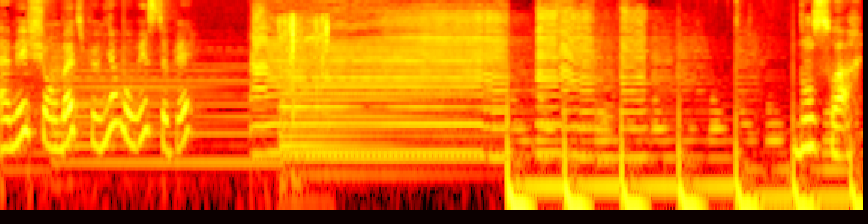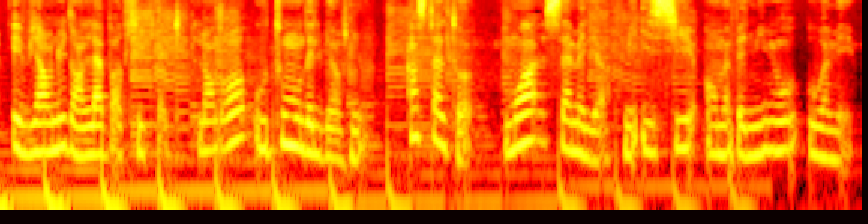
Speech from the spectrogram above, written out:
Amé, je suis en bas, tu peux venir m'ouvrir s'il te plaît? Bonsoir et bienvenue dans La Porte qui l'endroit où tout le monde est le bienvenu. Installe-toi. Moi, c'est Amélia, mais ici, on m'appelle Mimo ou Amé.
